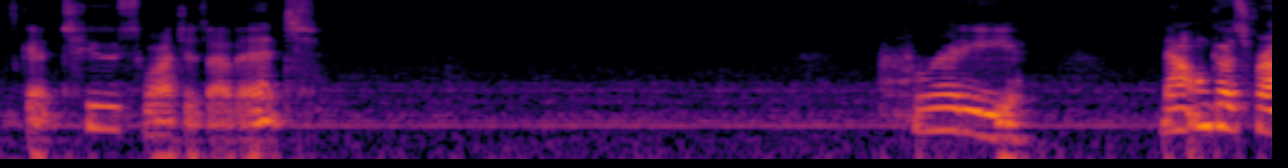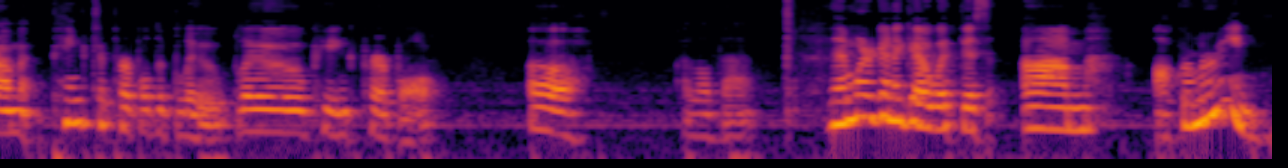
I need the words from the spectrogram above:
Let's get two swatches of it. Pretty. That one goes from pink to purple to blue. Blue, pink, purple. Oh, I love that. Then we're gonna go with this um, aquamarine.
